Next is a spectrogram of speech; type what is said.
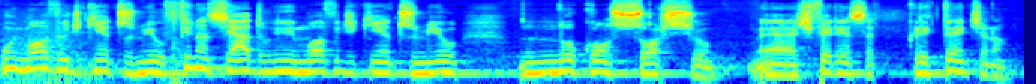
um imóvel de 500 mil financiado e um imóvel de 500 mil no consórcio, é a diferença gritante ou não?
